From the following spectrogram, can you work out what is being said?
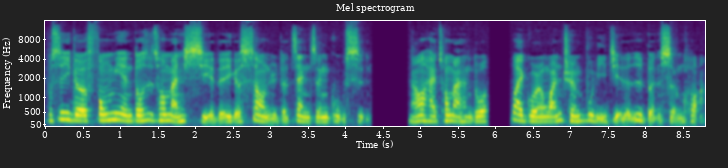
不是一个封面都是充满血的一个少女的战争故事，然后还充满很多外国人完全不理解的日本神话，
